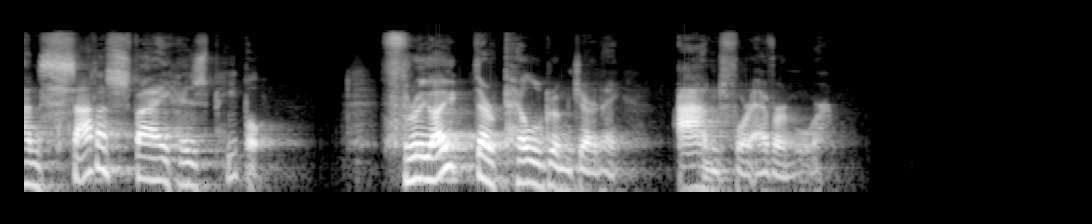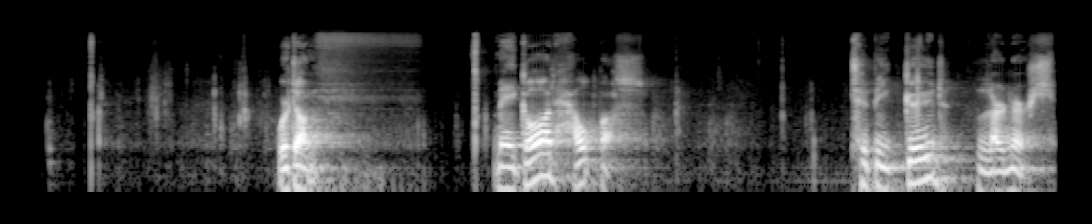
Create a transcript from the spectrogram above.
and satisfy his people throughout their pilgrim journey and forevermore. We're done. May God help us to be good learners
